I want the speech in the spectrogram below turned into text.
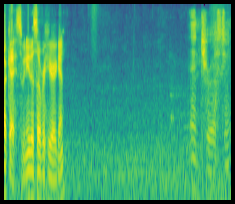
Okay, so we need this over here again. Interesting.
